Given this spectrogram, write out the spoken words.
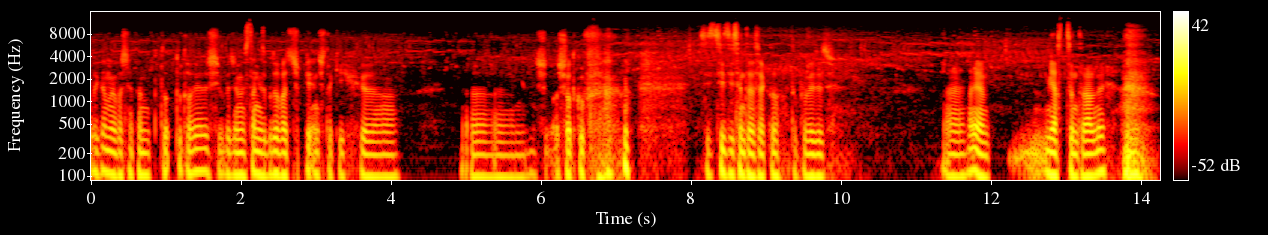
wygramy właśnie ten tu- tutorial, jeśli będziemy w stanie zbudować pięć takich e, e, ś- ośrodków city centers, jak to, to powiedzieć. E, no nie wiem, miast centralnych.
